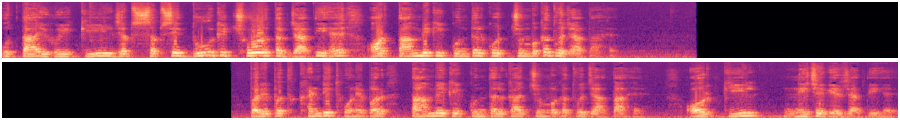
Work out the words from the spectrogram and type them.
उताई हुई कील जब सबसे दूर की छोर तक जाती है और तांबे की कुंतल को चुंबकत्व जाता है। परिपथ खंडित होने पर तांबे के कुंतल का चुंबकत्व जाता है और कील नीचे गिर जाती है।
